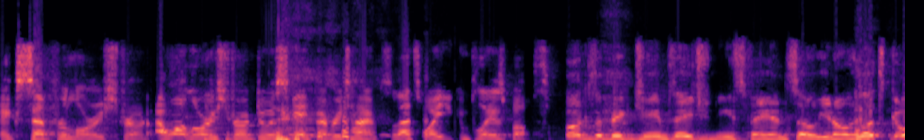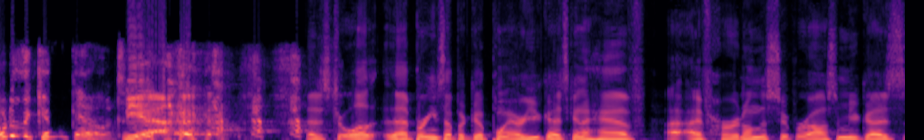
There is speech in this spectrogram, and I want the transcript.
except for Laurie Strode. I want Laurie Strode to escape every time, so that's why you can play as both. Bug's a big James A. Janice fan, so you know, let's go to the kill count. Yeah. That is true. Well, that brings up a good point. Are you guys going to have? I, I've heard on the Super Awesome, you guys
